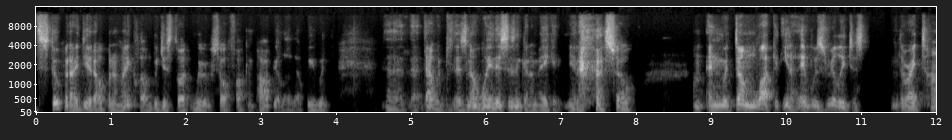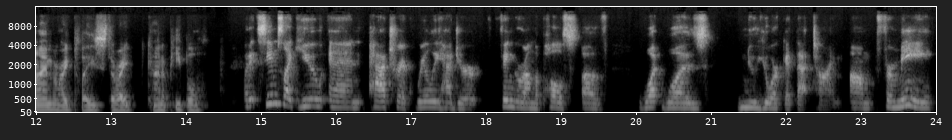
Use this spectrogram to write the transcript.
stupid idea to open a nightclub. We just thought we were so fucking popular that we would, uh, that, that would, there's no way this isn't going to make it, you know? so Um, and with dumb luck, you know, it was really just the right time, the right place, the right kind of people. But it seems like you and Patrick really had your finger on the pulse of what was New York at that time. Um, for me,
